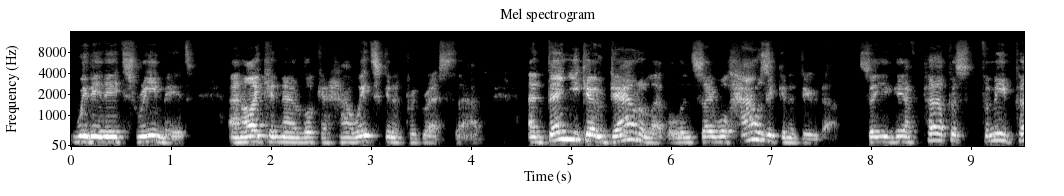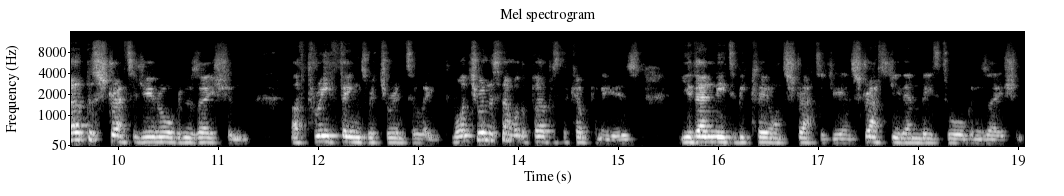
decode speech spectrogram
within its remit. And I can now look at how it's going to progress that. And then you go down a level and say, well, how's it going to do that? So you have purpose. For me, purpose, strategy, and organization are three things which are interlinked. Once you understand what the purpose of the company is, you then need to be clear on strategy, and strategy then leads to organization.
